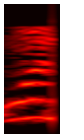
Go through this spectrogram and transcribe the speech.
والعصر إن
